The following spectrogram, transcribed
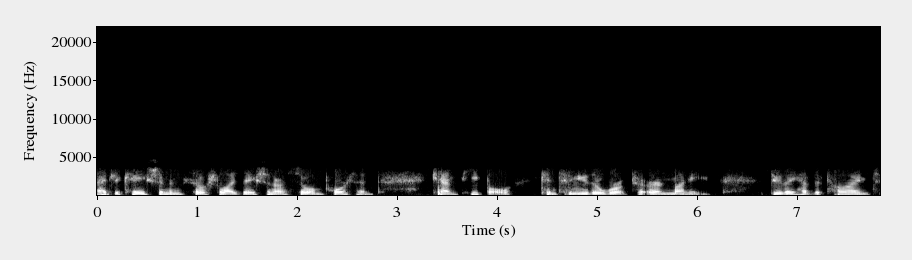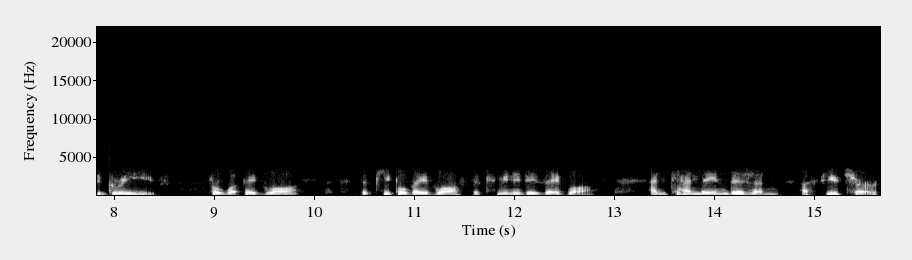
education and socialization are so important. Can people continue their work to earn money? Do they have the time to grieve for what they've lost, the people they've lost, the communities they've lost? And can they envision a future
